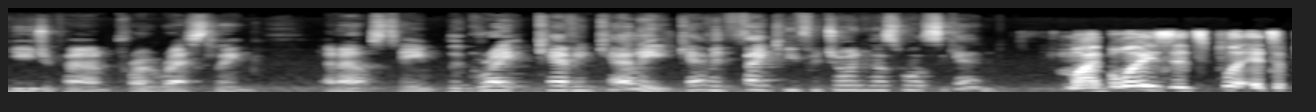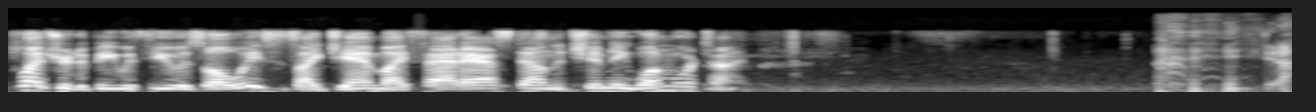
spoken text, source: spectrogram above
New Japan Pro Wrestling announce team, the great Kevin Kelly. Kevin, thank you for joining us once again. My boys, it's pl- it's a pleasure to be with you as always as I jam my fat ass down the chimney one more time. yeah,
